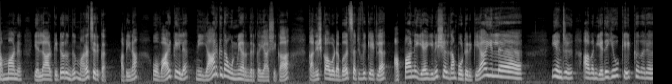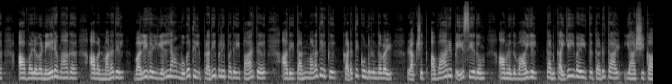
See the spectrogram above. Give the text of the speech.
அம்மான்னு எல்லார்கிட்ட இருந்து மறைச்சிருக்க. அப்படின்னா உன் வாழ்க்கையில நீ யாருக்கு தான் உண்மையா இருந்திருக்க யாஷிகா? கனிஷ்காவோட பர்த் சர்டிஃபிகேட்ல அப்பான்னு என் இனிஷியல் தான் போட்டிருக்கியா இல்லை என்று அவன் எதையோ கேட்க வர அவ்வளவு நேரமாக அவன் மனதில் வலிகள் எல்லாம் முகத்தில் பிரதிபலிப்பதை பார்த்து அதை தன் மனதிற்கு கடத்தி கொண்டிருந்தவள் ரக்ஷித் அவ்வாறு பேசியதும் அவனது வாயில் தன் கையை வைத்து தடுத்தாள் யாஷிகா.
